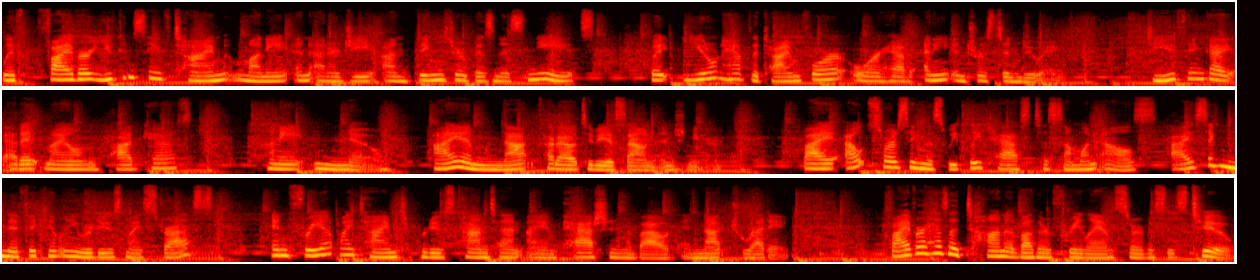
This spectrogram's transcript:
With Fiverr, you can save time, money, and energy on things your business needs, but you don't have the time for or have any interest in doing. Do you think I edit my own podcast? Honey, no. I am not cut out to be a sound engineer. By outsourcing this weekly task to someone else, I significantly reduce my stress and free up my time to produce content I am passionate about and not dreading. Fiverr has a ton of other freelance services too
